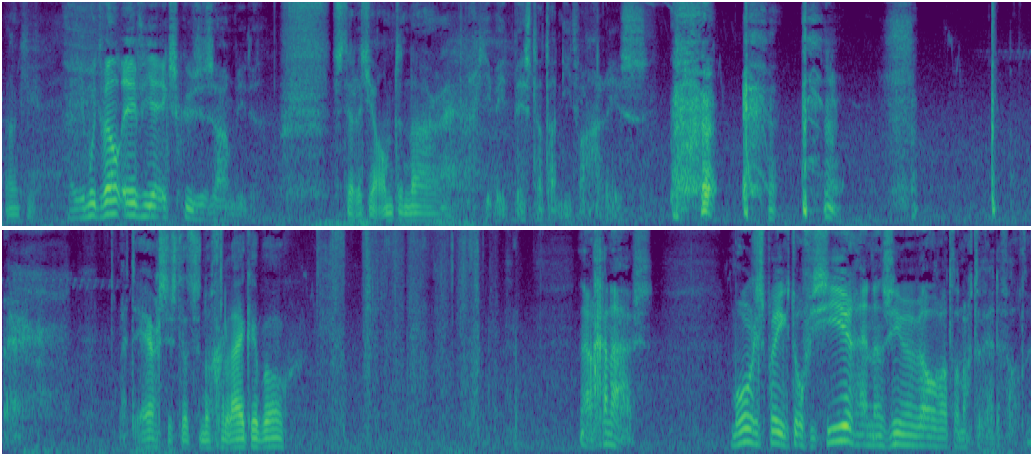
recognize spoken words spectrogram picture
Dank je. Je moet wel even je excuses aanbieden. Stelletje ambtenaren. Je weet best dat dat niet waar is. Het ergste is dat ze nog gelijk hebben ook. Nou, ga naar huis. Morgen spreek ik de officier en dan zien we wel wat er nog te redden valt. Hè?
